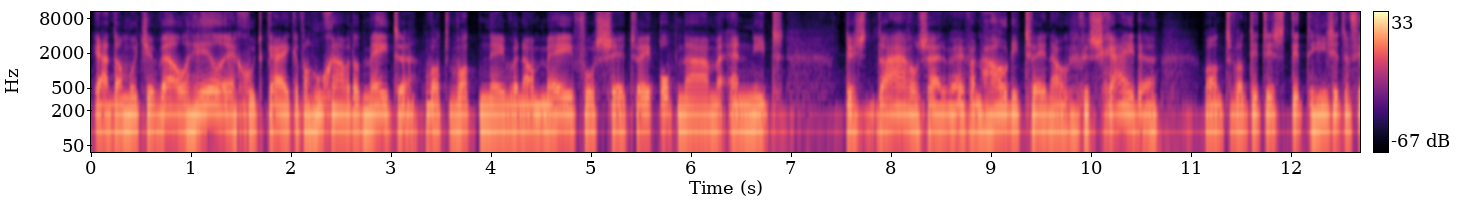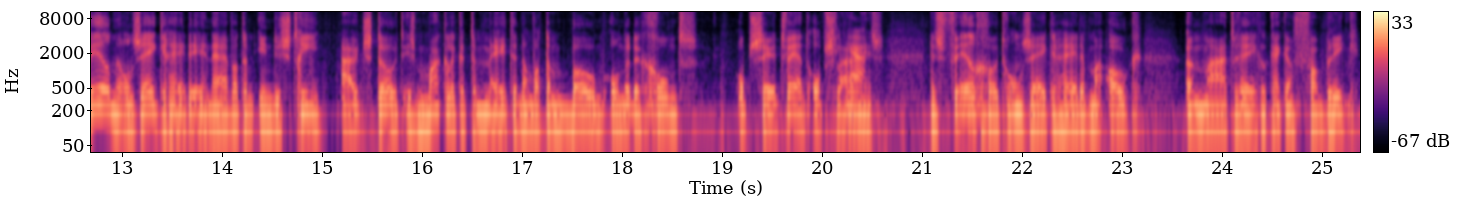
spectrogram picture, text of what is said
Ja, dan moet je wel heel erg goed kijken van hoe gaan we dat meten? Wat, wat nemen we nou mee voor CO2-opname en niet? Dus daarom zeiden wij van hou die twee nou gescheiden. Want, want dit is, dit, hier zitten veel meer onzekerheden in. Hè? Wat een industrie uitstoot is makkelijker te meten dan wat een boom onder de grond op CO2 aan het opslaan ja. is. Dus veel grotere onzekerheden, maar ook een maatregel. Kijk, een fabriek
